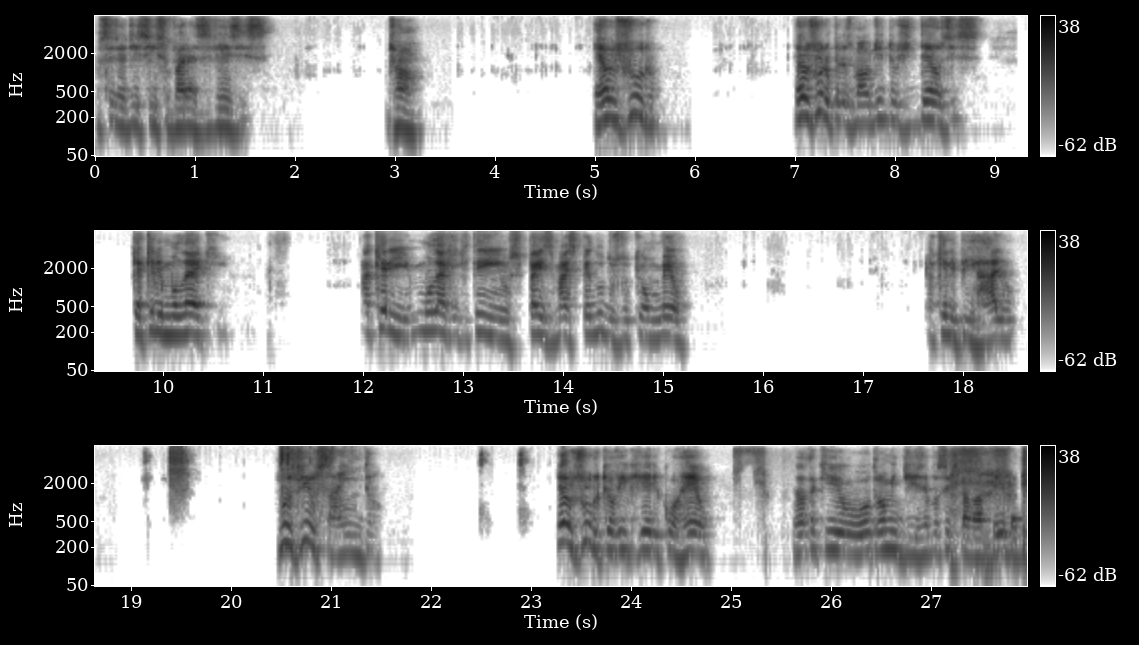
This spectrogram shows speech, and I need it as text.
Você já disse isso várias vezes, John. Eu juro, eu juro pelos malditos deuses, que aquele moleque, aquele moleque que tem os pés mais peludos do que o meu, aquele pirralho, nos viu saindo. Eu juro que eu vi que ele correu. Nota que o outro homem diz, né? Você estava bêbado.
